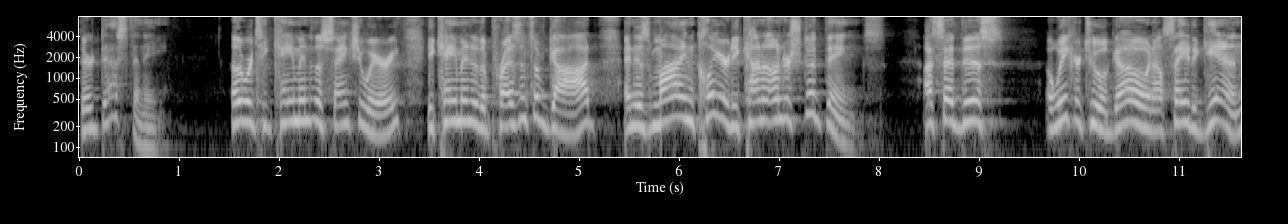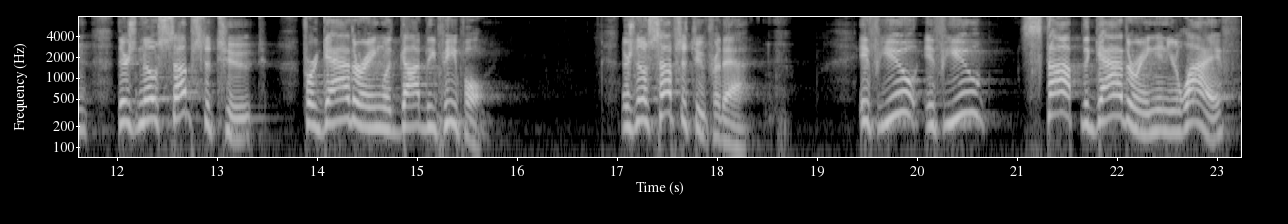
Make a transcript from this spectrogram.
their destiny. In other words, he came into the sanctuary, he came into the presence of God, and his mind cleared. He kind of understood things. I said this a week or two ago, and I'll say it again there's no substitute for gathering with godly people. There's no substitute for that. If you, if you stop the gathering in your life,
